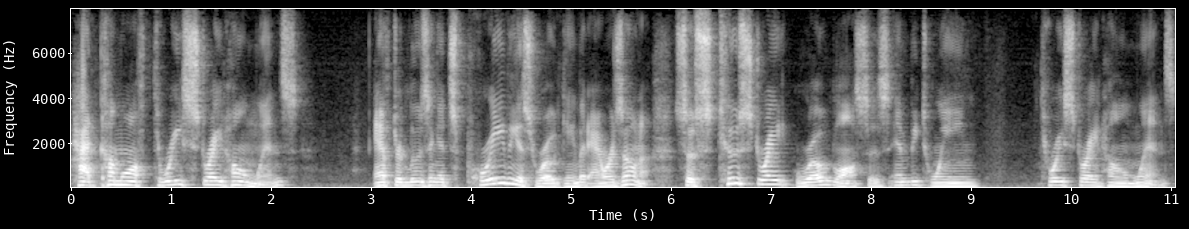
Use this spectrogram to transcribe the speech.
Had come off three straight home wins after losing its previous road game at Arizona. So two straight road losses in between three straight home wins.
